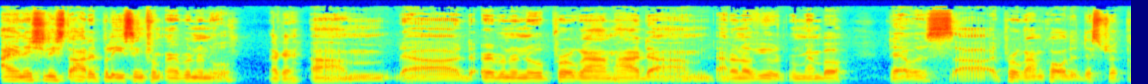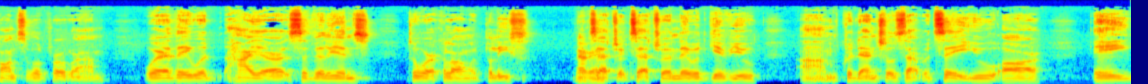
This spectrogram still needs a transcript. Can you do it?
I initially started policing from urban renewal. Okay. um, uh, the Urban Renewal Program had, um, I don't know if you remember, there was uh, a program called the District Constable Program where they would hire civilians to work along with police, Okay. et cetera, et cetera. And they would give you um, credentials that would say you are a,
